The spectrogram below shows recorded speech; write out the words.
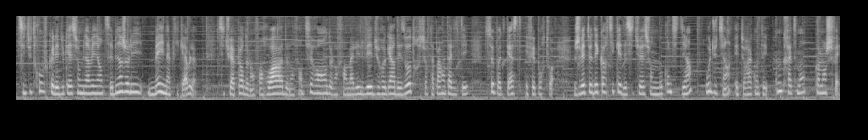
Si tu trouves que l'éducation bienveillante c'est bien joli mais inapplicable, si tu as peur de l'enfant roi, de l'enfant tyran, de l'enfant mal élevé, du regard des autres sur ta parentalité, ce podcast est fait pour toi. Je vais te décortiquer des situations de mon quotidien ou du tien et te raconter concrètement comment je fais.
